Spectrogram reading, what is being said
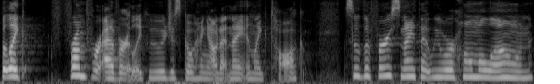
but like from forever, like we would just go hang out at night and like talk. So the first night that we were home alone,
